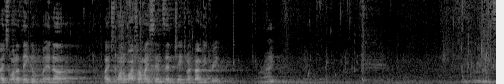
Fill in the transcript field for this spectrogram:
I just want to thank Him, and uh, I just want to wash all my sins and change my family tree. All right. Wanna cover your names?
